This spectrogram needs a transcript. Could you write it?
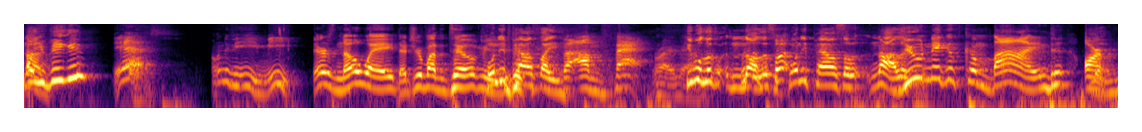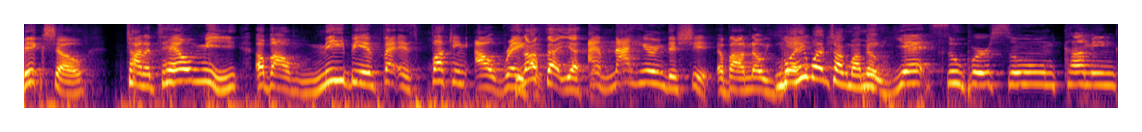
nah, nah. you vegan? Yes. I don't even eat meat. There's no way that you're about to tell me. 20 pounds, like, But I'm fat right now. he will look, no, listen, fuck? 20 pounds, so, nah, listen. You niggas combined are Yeah. Big Show trying to tell me about me being fat is fucking outrageous. You're not fat yet, though. I'm not hearing this shit about no yet. Well, he wasn't talking about no me. yet, super soon, coming,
